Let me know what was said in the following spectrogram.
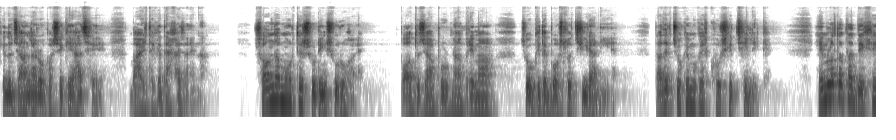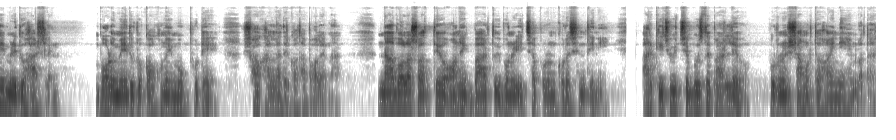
কিন্তু জানলার ওপাশে কে আছে বাহির থেকে দেখা যায় না। সন্ধ্যা মুহূর্তের শুটিং শুরু হয়। পদ্মজা, পূর্ণা, প্রেমা চৌকিতে বসল চিড়া নিয়ে। তাদের চোখে মুখে খুশির ঝিলিক। হেমলতা তা দেখে মৃদু হাসলেন। বড় মেয়ে দুটো কখনোই মুখ ফুটে শখ আহ্লাদের কথা বলে না। না বলা সত্ত্বেও অনেকবার দুই বোনের ইচ্ছা পূরণ করেছেন তিনি। আর কিছু ইচ্ছে বুঝতে পারলেও পূরণের সামর্থ্য হয়নি হেমলতার।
